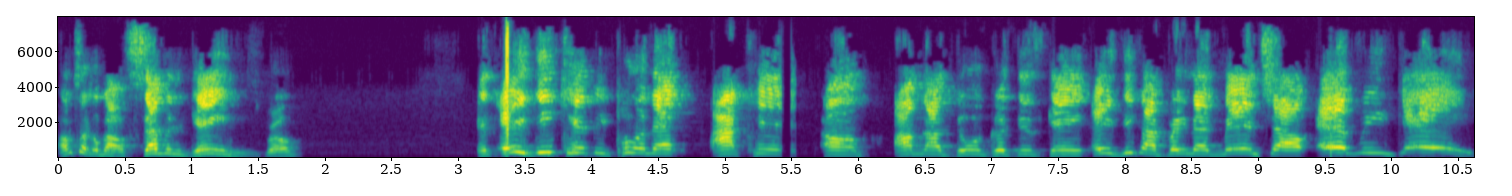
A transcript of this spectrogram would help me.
I'm talking about seven games, bro. And AD can't be pulling that. I can't. Um, I'm not doing good this game. AD got to bring that man child every game,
